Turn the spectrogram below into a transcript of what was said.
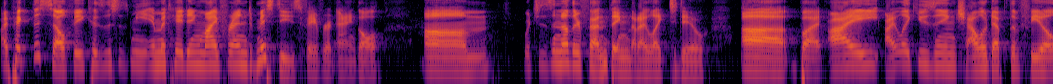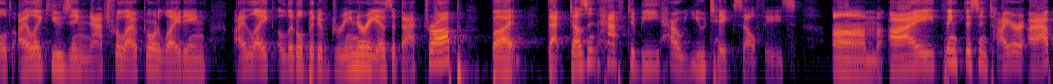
I picked this selfie because this is me imitating my friend Misty's favorite angle, um, which is another fun thing that I like to do. Uh, but I, I like using shallow depth of field. I like using natural outdoor lighting. I like a little bit of greenery as a backdrop, but that doesn't have to be how you take selfies. Um, I think this entire app,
